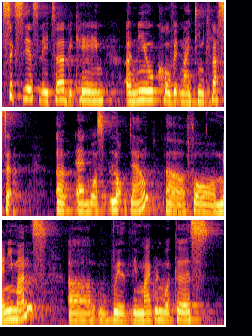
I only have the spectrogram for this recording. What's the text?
six years later became a new COVID 19 cluster uh, and was locked down uh, for many months uh, with the migrant workers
